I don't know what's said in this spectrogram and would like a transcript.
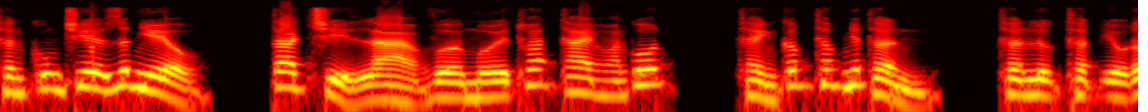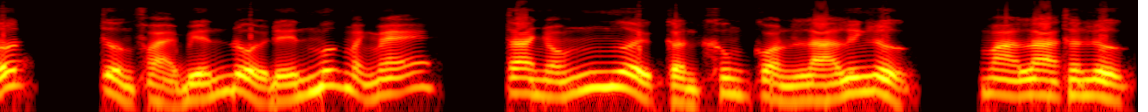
Thần cũng chia rất nhiều, ta chỉ là vừa mới thoát thai hoán cốt, thành cấp thấp nhất thần, thần lực thật yếu ớt, tưởng phải biến đổi đến mức mạnh mẽ, ta nhóm người cần không còn là linh lực, mà là thần lực,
